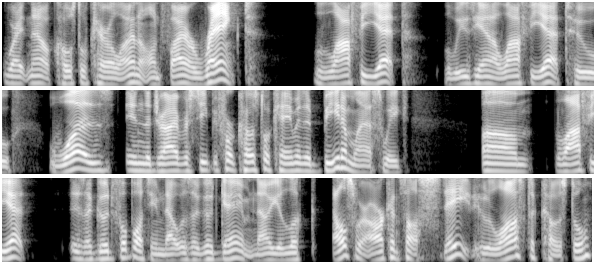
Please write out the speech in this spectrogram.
right now, Coastal Carolina on fire, ranked Lafayette, Louisiana Lafayette, who was in the driver's seat before Coastal came in and beat him last week. Um, Lafayette is a good football team. That was a good game. Now you look elsewhere, Arkansas State, who lost to Coastal,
